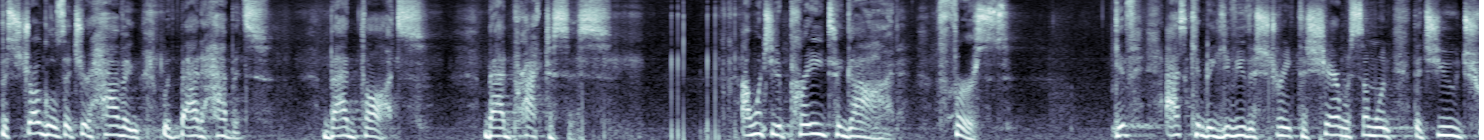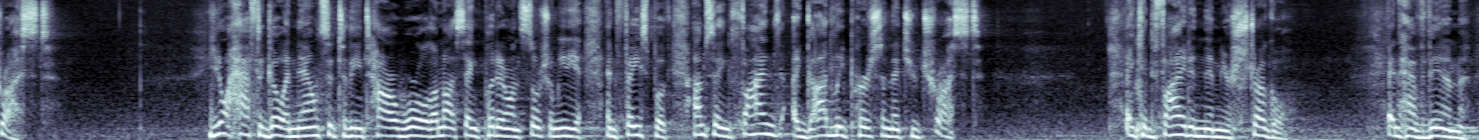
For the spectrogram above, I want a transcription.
the struggles that you're having with bad habits, bad thoughts, bad practices. I want you to pray to God first Give, ask Him to give you the strength to share with someone that you trust. You don't have to go announce it to the entire world. I'm not saying put it on social media and Facebook. I'm saying find a godly person that you trust and confide in them your struggle and have them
